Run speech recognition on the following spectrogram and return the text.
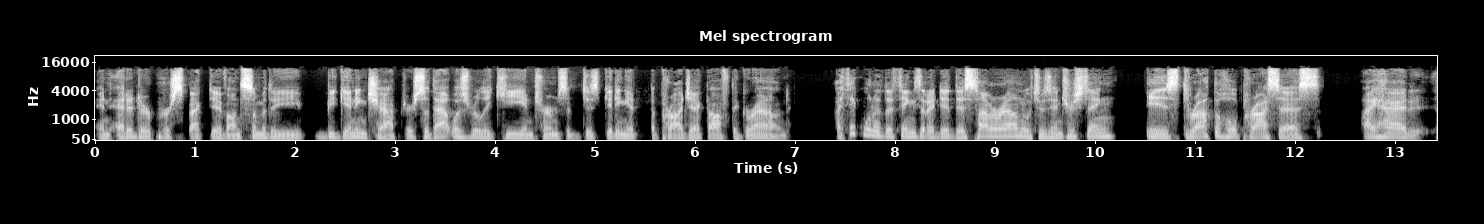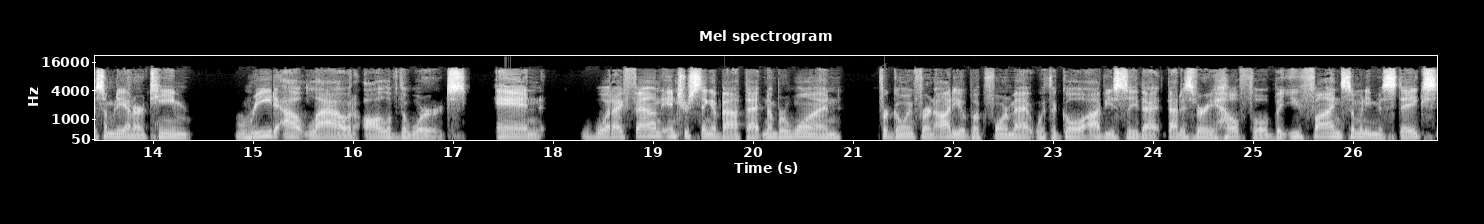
an editor perspective on some of the beginning chapters. So that was really key in terms of just getting it, the project off the ground. I think one of the things that I did this time around, which was interesting, is throughout the whole process, I had somebody on our team read out loud all of the words. And what I found interesting about that, number one, for going for an audiobook format with a goal, obviously that that is very helpful. But you find so many mistakes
